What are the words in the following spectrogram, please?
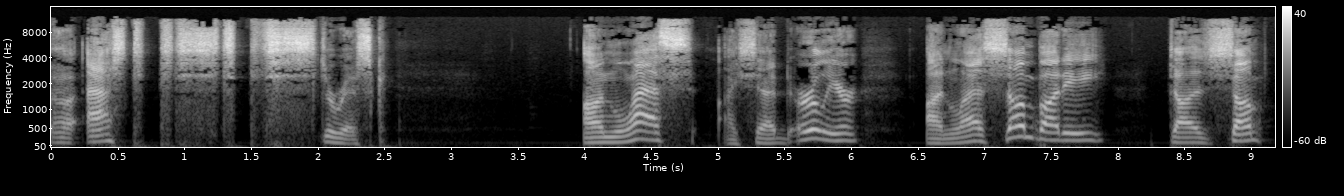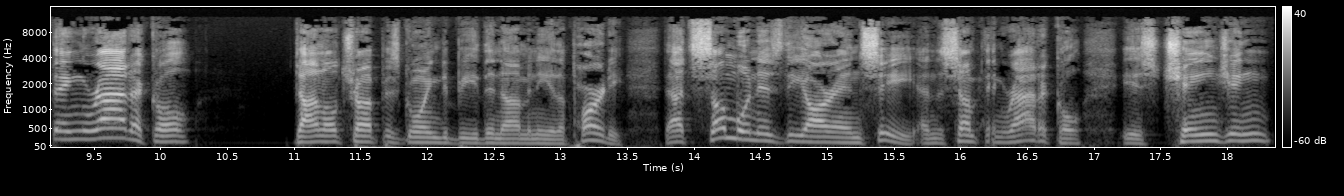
Uh, asterisk. Unless, I said earlier, unless somebody does something radical, Donald Trump is going to be the nominee of the party. That someone is the RNC, and the something radical is changing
